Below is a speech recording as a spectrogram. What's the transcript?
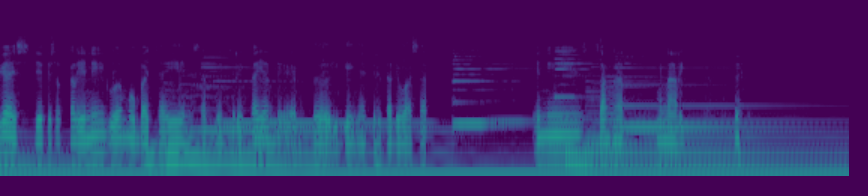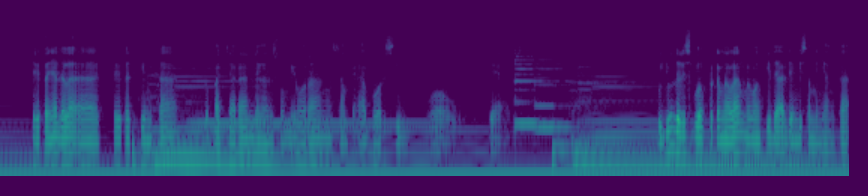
Guys, di episode kali ini gue mau bacain satu cerita yang DM ke IG-nya cerita dewasa. Ini sangat menarik. Ceritanya adalah uh, cerita cinta berpacaran dengan suami orang sampai aborsi. Wow, damn. Ujung dari sebuah perkenalan memang tidak ada yang bisa menyangka.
